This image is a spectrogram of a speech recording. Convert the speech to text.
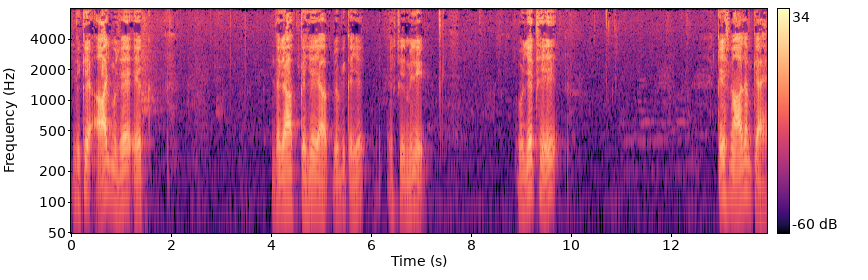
دیکھیے، آج مجھے ایک دریافت کہیے یا جو بھی کہیے، ایک چیز ملی۔ وہ یہ تھی کہ اس میں آدم کیا ہے۔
